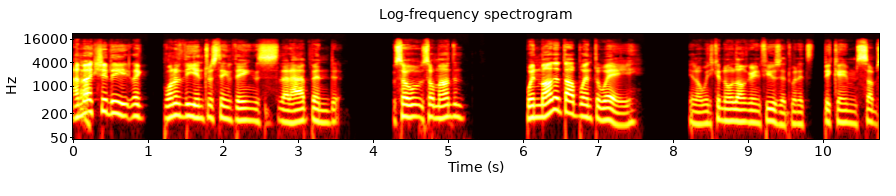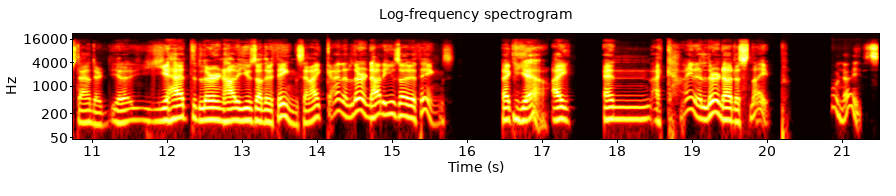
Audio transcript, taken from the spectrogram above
I'm Huh. actually like one of the interesting things that happened so so mountain when mountaintop went away, you know, when you can no longer infuse it, when it became substandard, you know, you had to learn how to use other things. And I kinda learned how to use other things. Like yeah I and I kinda learned how to snipe. Oh, nice.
